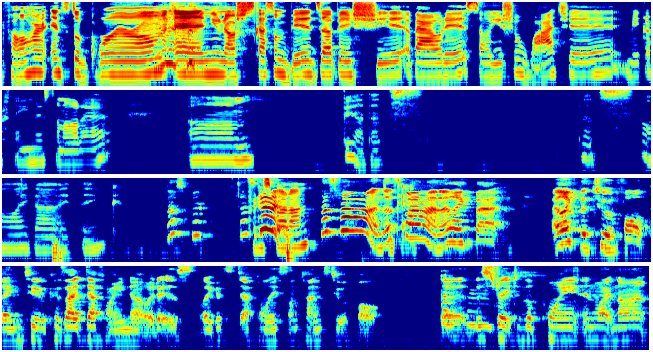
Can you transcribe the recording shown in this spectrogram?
Can follow her on Instagram, and you know she's got some bids up and shit about it, so you should watch it, make her famous and all that. Um, but yeah, that's that's all I got. I think That's pretty, that's pretty good. spot on. That's spot on. That's Okay. spot on. I like that. I like the to a fault thing too, because I definitely know it is. Like it's definitely sometimes to a fault. The, the Mhm. straight to the point and whatnot.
